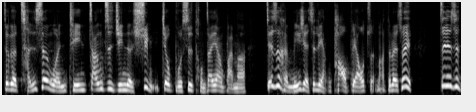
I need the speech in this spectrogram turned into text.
这个陈胜文听张志军的训就不是统战样板吗？这是很明显是两套标准嘛，对不对？所以这件事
